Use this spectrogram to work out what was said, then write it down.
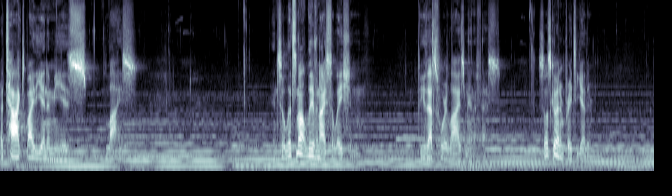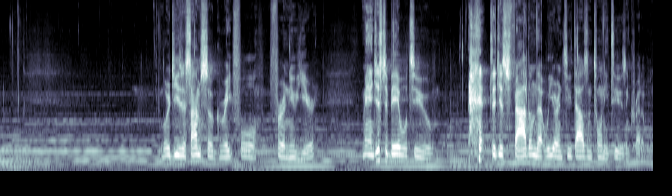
attacked by the enemy, is lies. And so let's not live in isolation because that's where lies manifest. So let's go ahead and pray together. Lord Jesus, I'm so grateful for a new year. Man, just to be able to to just fathom that we are in 2022 is incredible.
